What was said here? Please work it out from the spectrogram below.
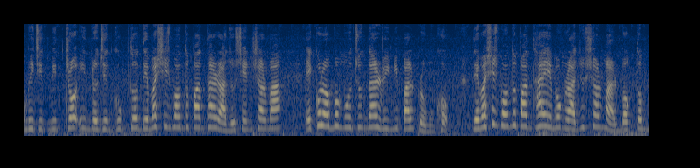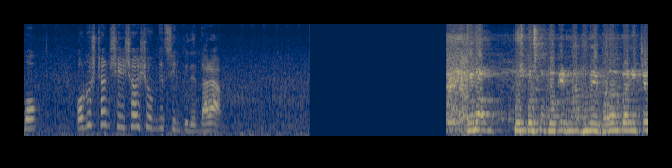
অভিজিৎ মিত্র ইন্দ্রজিৎ গুপ্ত দেবাশিস বন্দ্যোপাধ্যায় রাজু সেন শর্মা একলব্য মজুমদার রিনি পাল প্রমুখ। দেবাশিস বন্দ্যোপাধ্যায় এবং রাজু শর্মার বক্তব্য অনুষ্ঠান শেষ হয় সংগীত শিল্পীদের দ্বারা। এবং পুষ্পস্তবকের মাধ্যমে বরণ করে নিচ্ছেন।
